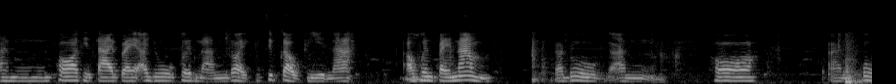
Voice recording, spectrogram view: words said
อันพ่อที่ตายไปอายุเพิ่นนันร้อยสิบเก้าปีนะเอาเพิ่นไปนั่มก็ดูกอันพอ อันปู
